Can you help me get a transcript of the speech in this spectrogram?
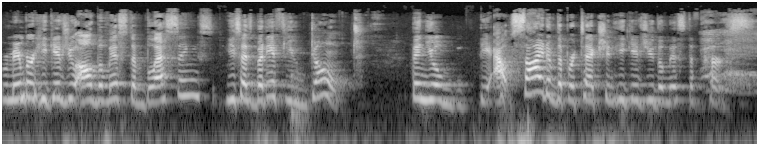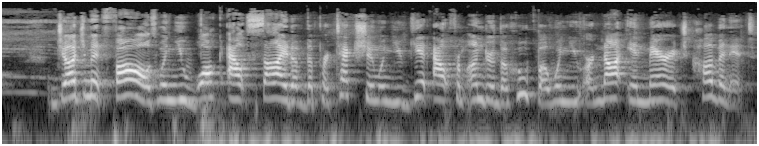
Remember, he gives you all the list of blessings. He says, but if you don't, then you'll be outside of the protection. He gives you the list of curse. Judgment falls when you walk outside of the protection, when you get out from under the huppah, when you are not in marriage covenant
